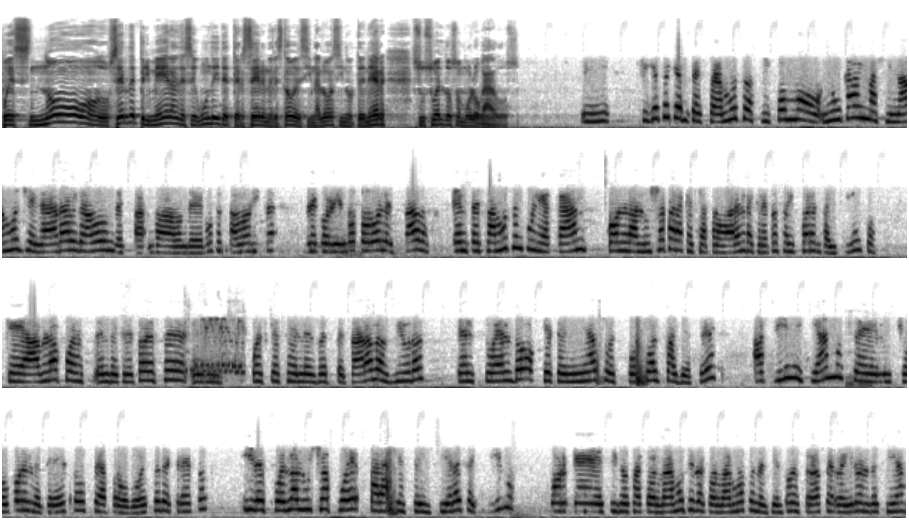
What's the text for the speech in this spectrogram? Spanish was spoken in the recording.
pues no ser de primera, de segunda y de tercera en el estado de Sinaloa, sino tener sus sueldos homologados. Sí, fíjese que empezamos así como nunca imaginamos llegar al grado donde hemos estado ahorita recorriendo todo el estado. Empezamos en Culiacán con la lucha para que se aprobara el decreto 645 que habla pues el decreto este pues que se les respetara a las viudas el sueldo que tenía su esposo al fallecer. Así iniciamos se luchó por el decreto se aprobó ese decreto y después la lucha fue para que se hiciera efectivo porque si nos acordamos y recordamos en el tiempo de Estrada Ferreiro él decía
